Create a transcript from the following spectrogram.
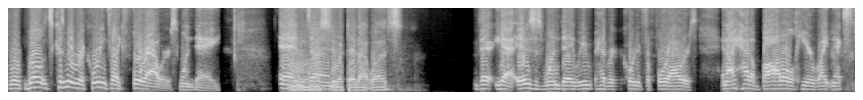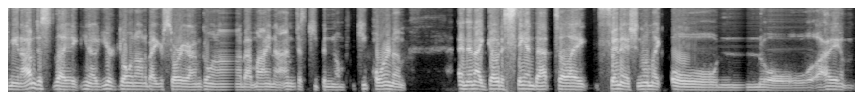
were well, it's because we were recording for like four hours one day, and Ooh, let's see um, what day that was. There yeah it was just one day we had recorded for four hours and i had a bottle here right next to me and i'm just like you know you're going on about your story or i'm going on about mine i'm just keeping them keep pouring them and then i go to stand up to like finish and i'm like oh no i am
